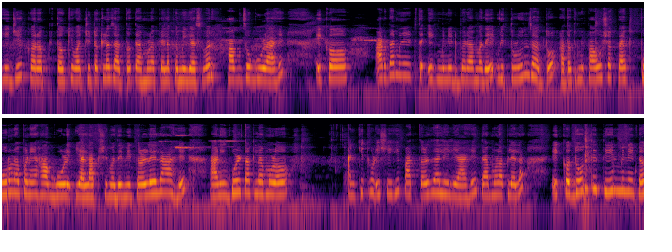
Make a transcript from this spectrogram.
हे जे करपतं किंवा चिटकलं जातं त्यामुळे आपल्याला कमी गॅसवर हा जो गूळ आहे एक अर्धा मिनिट ते एक मिनिटभरामध्ये वितळून जातो. आता तुम्ही पाहू शकता पूर्णपणे हा गूळ या लापशीमध्ये वितळलेला आहे. आणि गूळ टाकल्यामुळं आणखी थोडीशी ही पातळ झालेली आहे. त्यामुळं आपल्याला एक दोन ते तीन मिनिटं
